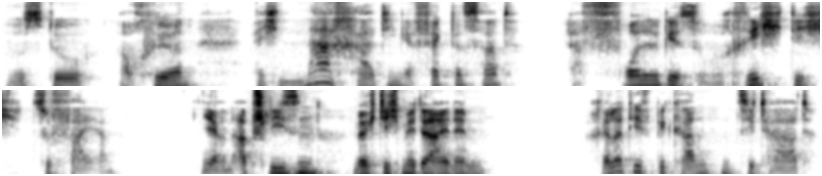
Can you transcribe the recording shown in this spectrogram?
wirst du auch hören, welchen nachhaltigen Effekt es hat, Erfolge so richtig zu feiern. Ja, und abschließen möchte ich mit einem relativ bekannten Zitat,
